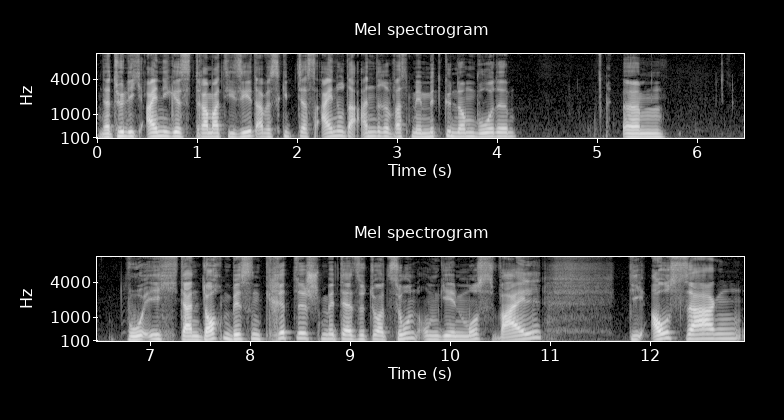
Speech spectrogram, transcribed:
natürlich einiges dramatisiert, aber es gibt das ein oder andere, was mir mitgenommen wurde, ähm, wo ich dann doch ein bisschen kritisch mit der Situation umgehen muss, weil die Aussagen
